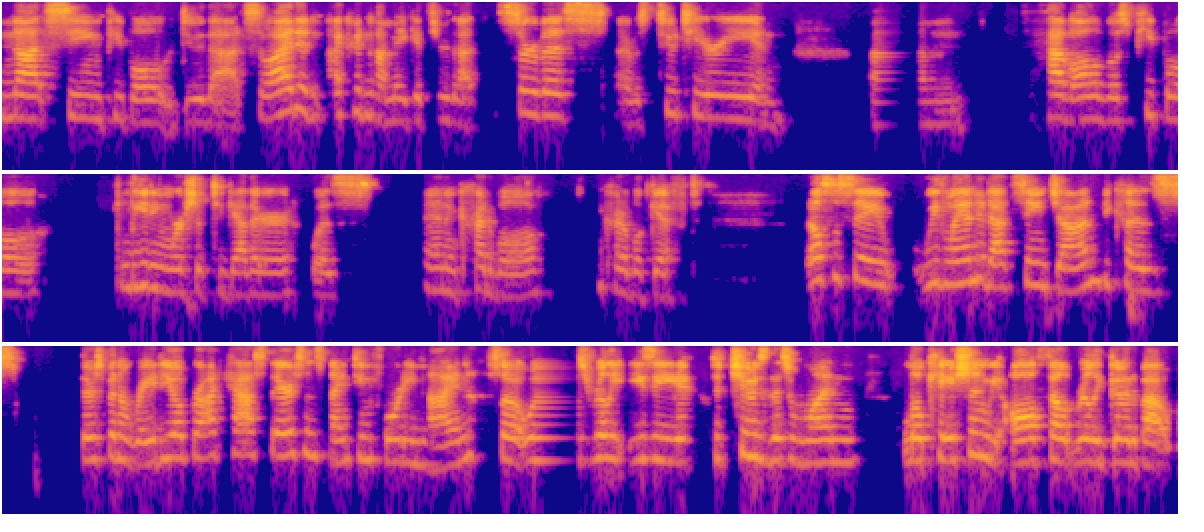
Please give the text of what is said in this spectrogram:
not seeing people do that. So I didn't, I could not make it through that service. I was too teary and um, have all of those people leading worship together was an incredible, incredible gift. I'd also say we landed at St. John because there's been a radio broadcast there since 1949. So it was really easy to choose this one location. We all felt really good about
